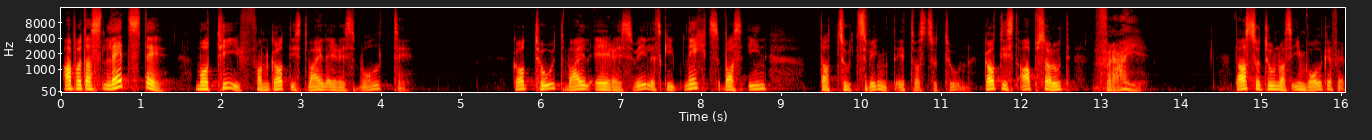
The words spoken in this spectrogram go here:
Aber das letzte Motiv von Gott ist, weil er es wollte. Gott tut, weil er es will. Es gibt nichts, was ihn dazu zwingt, etwas zu tun. Gott ist absolut frei, das zu tun, was ihm wohlgefällt.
